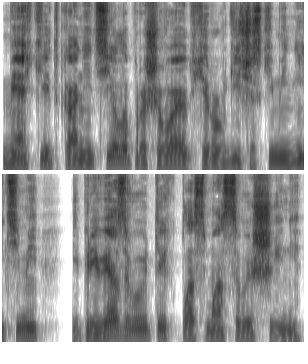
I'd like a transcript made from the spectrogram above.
Мягкие ткани тела прошивают хирургическими нитями и привязывают их к пластмассовой шине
